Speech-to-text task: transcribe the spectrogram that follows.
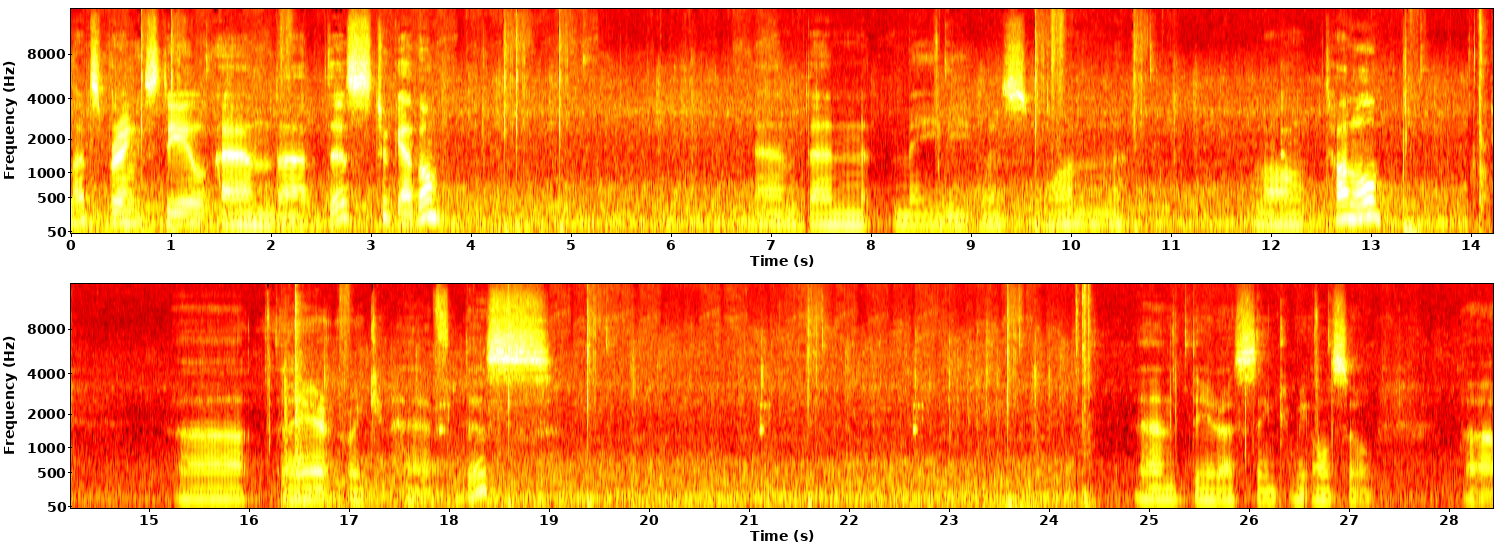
let's bring steel and uh, this together. And then maybe with one long tunnel. Uh, there we can have this. And there I think we also uh,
